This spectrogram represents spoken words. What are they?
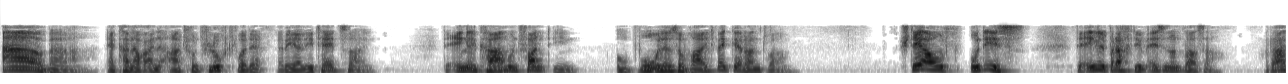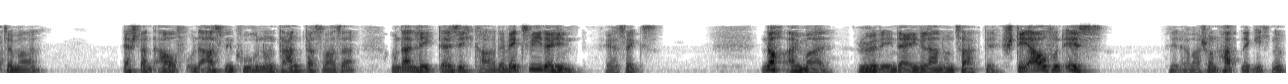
Aber er kann auch eine Art von Flucht vor der Realität sein. Der Engel kam und fand ihn, obwohl er so weit weggerannt war. Steh auf und iss. Der Engel brachte ihm Essen und Wasser. Rate mal. Er stand auf und aß den Kuchen und trank das Wasser, und dann legte er sich geradewegs wieder hin. Vers 6. Noch einmal rührte ihn der Engel an und sagte, Steh auf und iss. Ja, der war schon hartnäckig, ne?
